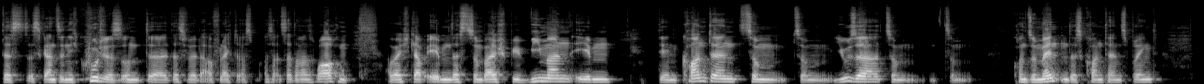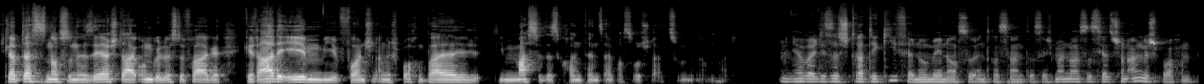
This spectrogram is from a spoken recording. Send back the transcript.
dass das Ganze nicht gut ist und äh, dass wir da vielleicht was, was anderes brauchen. Aber ich glaube eben, dass zum Beispiel, wie man eben den Content zum, zum User, zum, zum Konsumenten des Contents bringt, ich glaube, das ist noch so eine sehr stark ungelöste Frage, gerade eben, wie vorhin schon angesprochen, weil die Masse des Contents einfach so stark zugenommen hat. Ja, weil dieses Strategiephänomen auch so interessant ist. Ich meine, du hast es jetzt schon angesprochen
